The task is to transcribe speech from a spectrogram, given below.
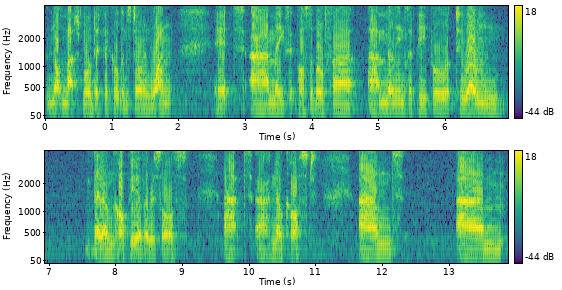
not much more difficult than storing one. It uh, makes it possible for uh, millions of people to own their own copy of a resource at uh, no cost. And um,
